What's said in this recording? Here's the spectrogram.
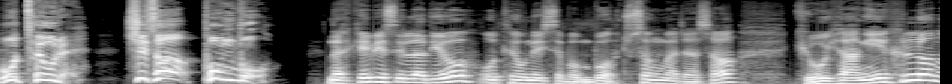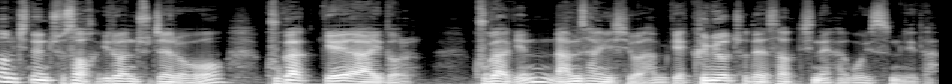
오태우래 시사 본부. 네, KBS 일라디오 오태훈의 시세본부 추석 맞아서 교향이 흘러넘치는 추석 이런 주제로 국악계 아이돌 국악인 남상희 씨와 함께 금요 초대석 진행하고 있습니다.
